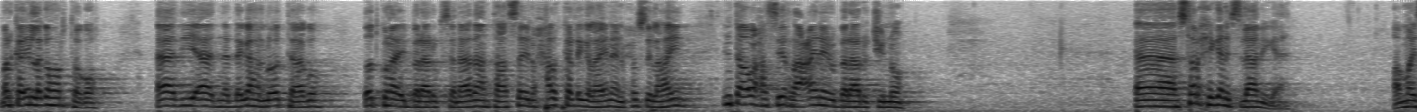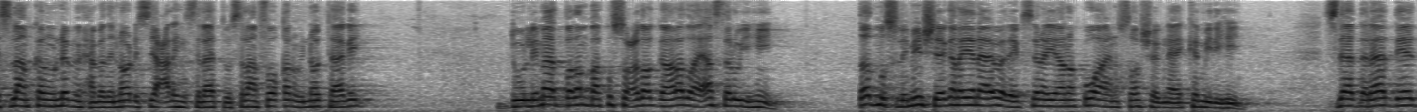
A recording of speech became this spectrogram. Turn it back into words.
Marka in laga hortago aad iyo aadna dhagaha loo taago dadkuna ay baraarugsanaadaan taasaynu xal ka dhigi lahayn aynu xusi lahayn. Intaa waxaa sii raaca inaynu baraarujinno. Sarxigan islaamiga ama islaamkan uu nebi maxamed inoo dhisay calayhi salaatu wasalaam fooqan uu inoo taagay duulimaad badan baa ku socdo gaaladu ay asal u yihiin. Dad muslimiin sheeganayana ay u adeegsanayaanoo kuwa aynu soo sheegnay ay ka mid yihiin. Sidaa daraaddeed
